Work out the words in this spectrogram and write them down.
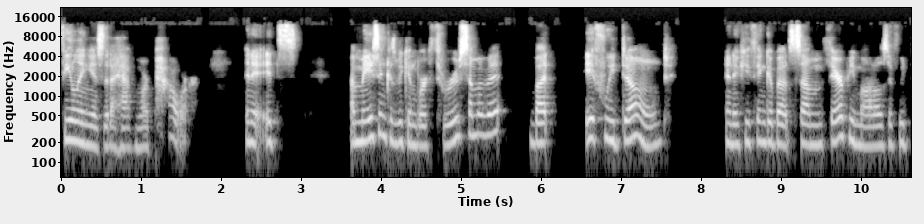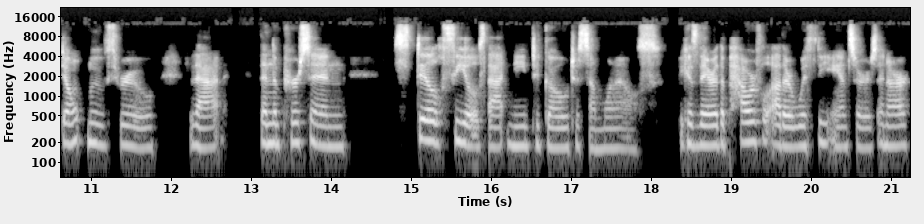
feeling is that I have more power. And it, it's amazing because we can work through some of it. But if we don't, and if you think about some therapy models, if we don't move through that, then the person still feels that need to go to someone else because they are the powerful other with the answers and are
